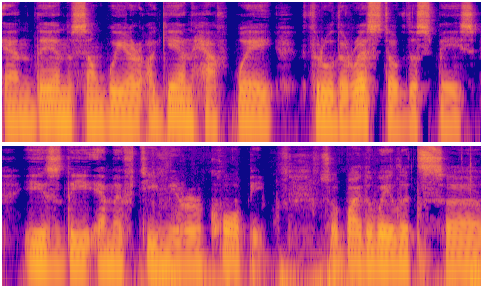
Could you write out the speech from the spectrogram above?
and then somewhere again halfway through the rest of the space is the MFT mirror copy. So by the way, let's uh,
